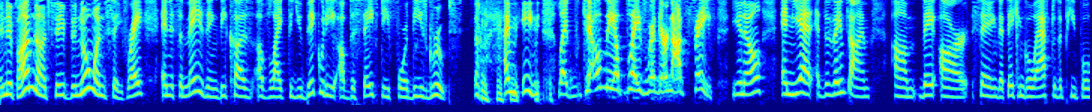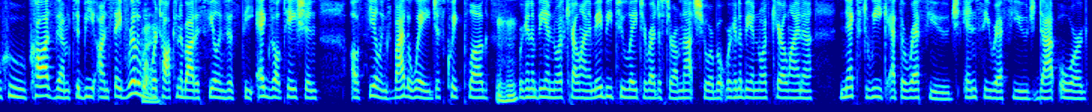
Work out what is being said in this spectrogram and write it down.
And if I'm not safe, then no one's safe. Right? And it's amazing because of like the ubiquity of the safety for these groups. I mean, like, tell me a place where they're not safe, you know? And yet at the same time, um, they are saying that they can go after the people who cause them to be unsafe. Really, what we're talking about is feelings. It's the exaltation of feelings. By the way, just quick plug, we're going to be in North Carolina. It may be too late to register, I'm not sure, but we're going to be in North Carolina next week at the Refuge, ncrefuge.org,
